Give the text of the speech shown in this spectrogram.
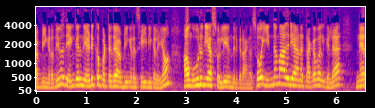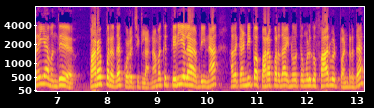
அப்படிங்கறதையும் இது எங்கிருந்து எடுக்கப்பட்டது அப்படிங்கிற செய்திகளையும் அவங்க உறுதியா சொல்லி இருந்திருக்கிறாங்க சோ இந்த மாதிரியான தகவல்களை நிறைய வந்து பரப்புறத குறைச்சிக்கலாம். நமக்கு தெரியல அப்படின்னா அதை கண்டிப்பா பரப்புறதா இன்னொருத்தவங்களுக்கு ஃபார்வர்ட் பண்றத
